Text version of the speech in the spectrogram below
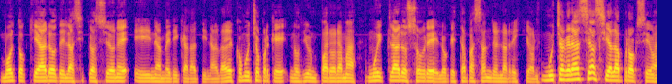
molto chiaro della situazione in América Latina. Agradezco mucho porque nos dio un panorama muy claro sobre lo que está pasando en la región. Muchas gracias y a la próxima.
